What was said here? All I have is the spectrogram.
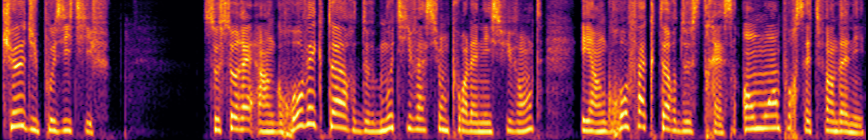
que du positif? Ce serait un gros vecteur de motivation pour l'année suivante et un gros facteur de stress en moins pour cette fin d'année.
